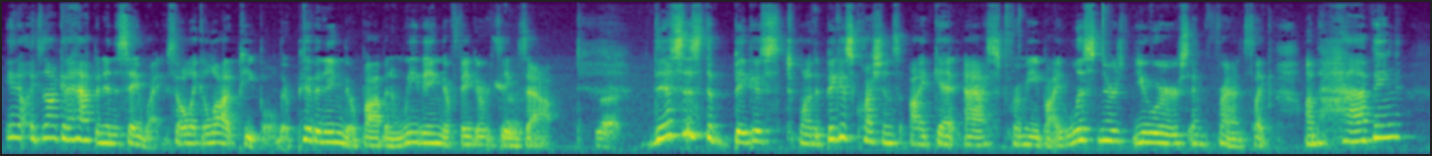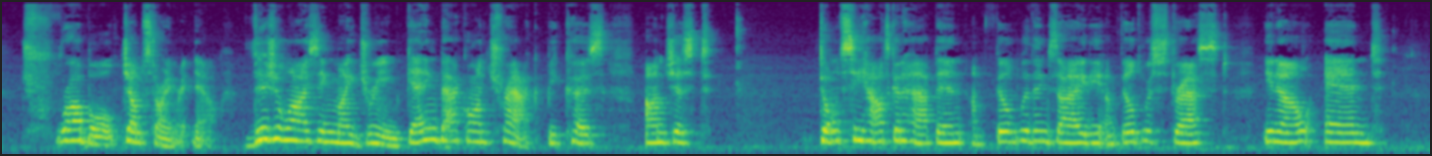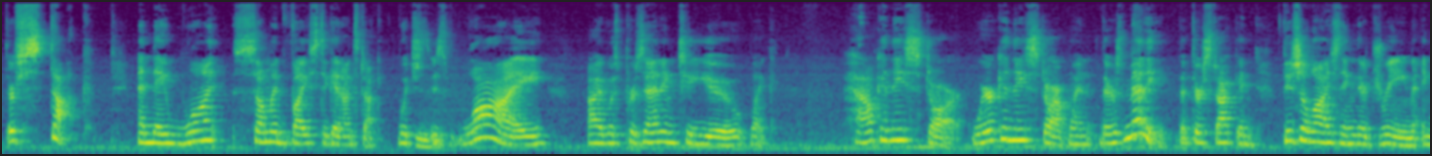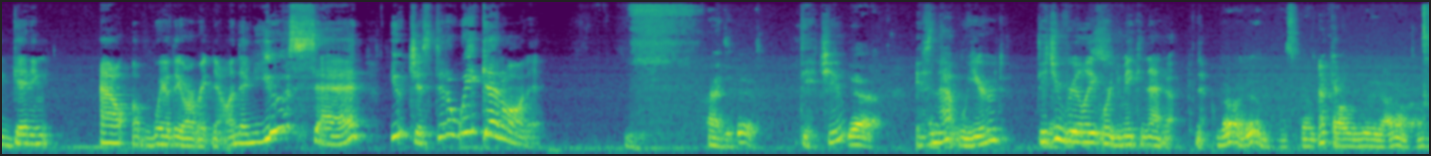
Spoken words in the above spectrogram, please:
You know, it's not going to happen in the same way. So, like a lot of people, they're pivoting, they're bobbing and weaving, they're figuring Sure. things out Right. this is the biggest one of the biggest questions i get asked for me by listeners viewers and friends like i'm having trouble jump starting right now visualizing my dream getting back on track because i'm just don't see how it's going to happen i'm filled with anxiety i'm filled with stress you know and they're stuck and they want some advice to get unstuck which mm-hmm. is why i was presenting to you like how can they start? Where can they start when there's many that they're stuck in visualizing their dream and getting out of where they are right now? And then you said you just did a weekend on it. I did. did you? Yeah. isn't that weird? Did you really are you making that up? No. No, I didn't. I spent Okay. probably, I don't know,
